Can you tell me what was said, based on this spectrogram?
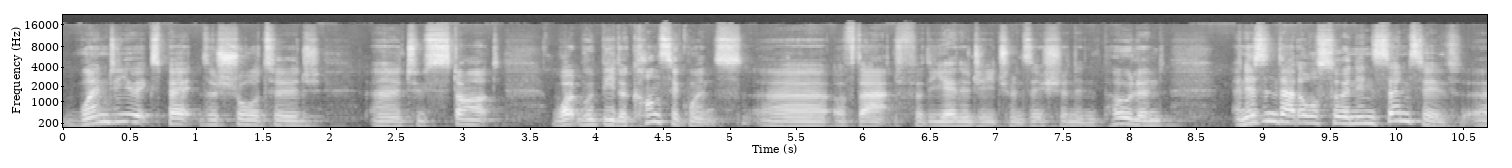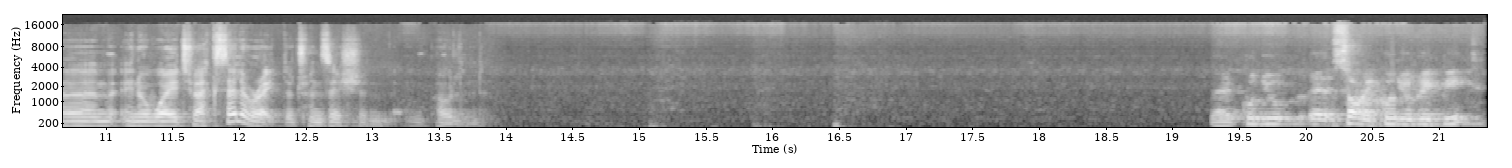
When do you expect the shortage uh, to start? What would be the consequence uh, of that for the energy transition in Poland? And isn't that also an incentive um, in a way to accelerate the transition in Poland? Could you, uh, sorry, could you repeat?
